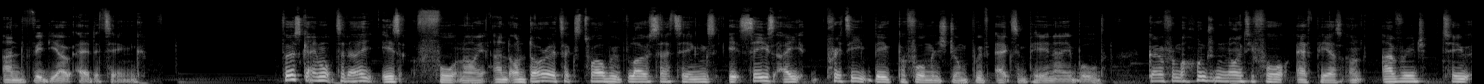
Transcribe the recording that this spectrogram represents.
and video editing. First game up today is Fortnite and on DirectX 12 with low settings it sees a pretty big performance jump with XMP enabled, going from 194 FPS on average to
